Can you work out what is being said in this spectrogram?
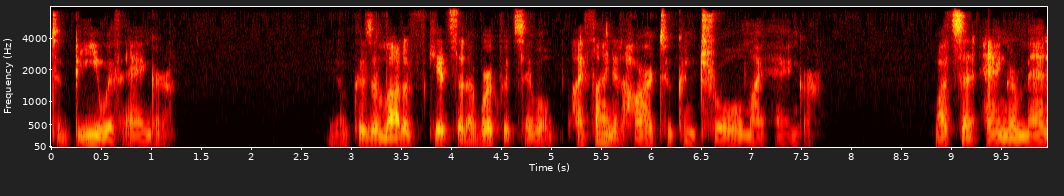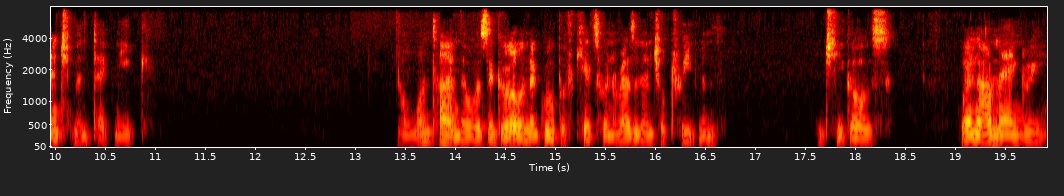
to be with anger. You know, because a lot of kids that I work with say, "Well, I find it hard to control my anger." What's an anger management technique? Now, one time there was a girl in a group of kids who were in residential treatment, and she goes, When I'm angry,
